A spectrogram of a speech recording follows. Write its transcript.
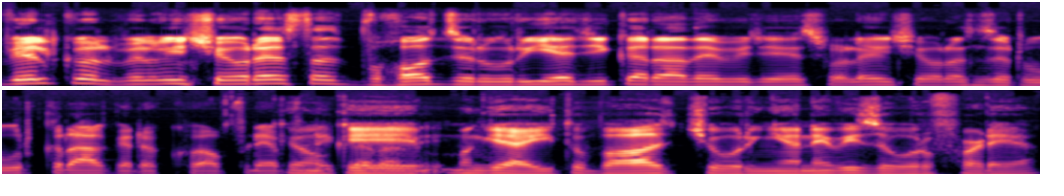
ਬਿਲਕੁਲ ਬਿਲਕੁਲ ਇੰਸ਼ੋਰੈਂਸ ਤਾਂ ਬਹੁਤ ਜ਼ਰੂਰੀ ਹੈ ਜੀ ਘਰਾਂ ਦੇ ਵਿੱਚ ਇਸ ਵੇਲੇ ਇੰਸ਼ੋਰੈਂਸ ਜ਼ਰੂਰ ਕਰਾ ਕੇ ਰੱਖੋ ਆਪਣੇ ਆਪਣੇ ਕਿਉਂਕਿ ਘਰਾਂ ਦੇ ਮਹਿੰਗਾਈ ਤੋਂ ਬਾਅਦ ਚੋਰੀਆਂ ਨੇ ਵੀ ਜ਼ੋਰ ਫੜਿਆ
